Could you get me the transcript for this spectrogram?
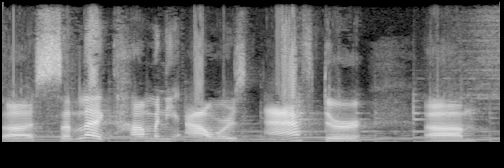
uh, select how many hours after um,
